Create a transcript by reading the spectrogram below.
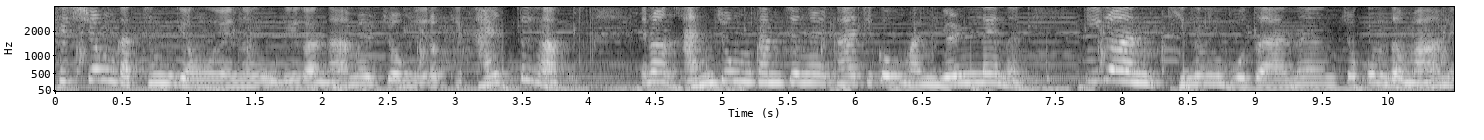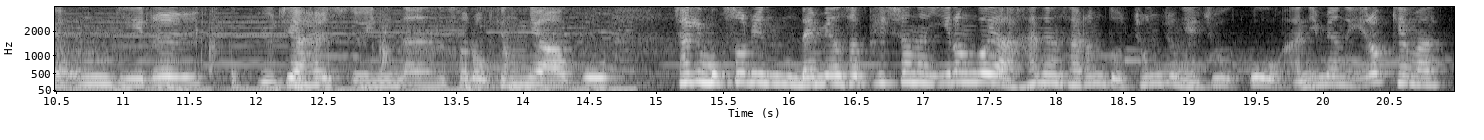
패션 같은 경우에는 우리가 남을 좀 이렇게 갈등하고 이런 안 좋은 감정을 가지고 만 열내는 이러한 기능보다는 조금 더 마음의 온기를 유지할 수 있는 서로 격려하고 자기 목소리를 내면서 패션은 이런 거야 하는 사람도 존중해주고 아니면 이렇게 막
